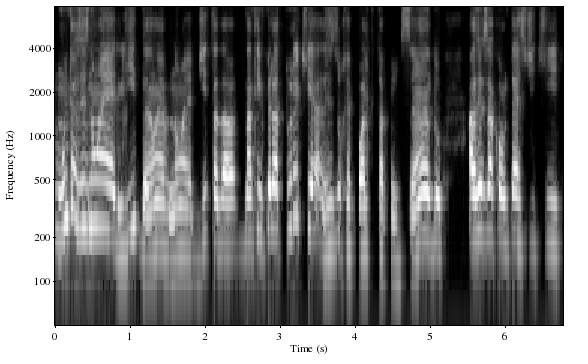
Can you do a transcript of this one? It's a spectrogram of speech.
muitas vezes não é lida, não é, não é dita da, na temperatura que às vezes o repórter está pensando. Às vezes acontece de que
